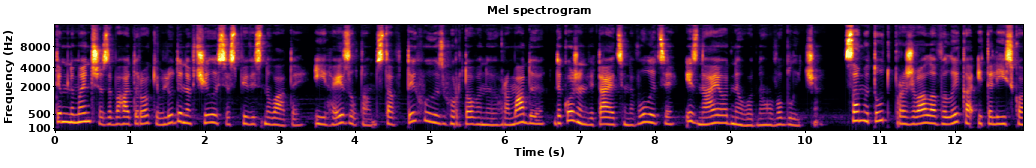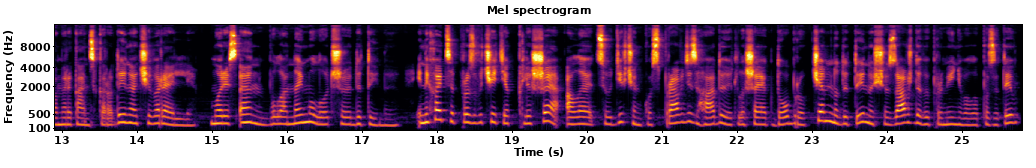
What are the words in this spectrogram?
Тим не менше, за багато років люди навчилися співіснувати, і Гейзлтон став тихою згуртованою громадою, де кожен вітається на вулиці і знає одне одного в обличчя. Саме тут проживала велика італійсько-американська родина Чівереллі. Моріс Енн була наймолодшою дитиною. І нехай це прозвучить як кліше, але цю дівчинку справді згадують лише як добру, чемну дитину, що завжди випромінювала позитив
